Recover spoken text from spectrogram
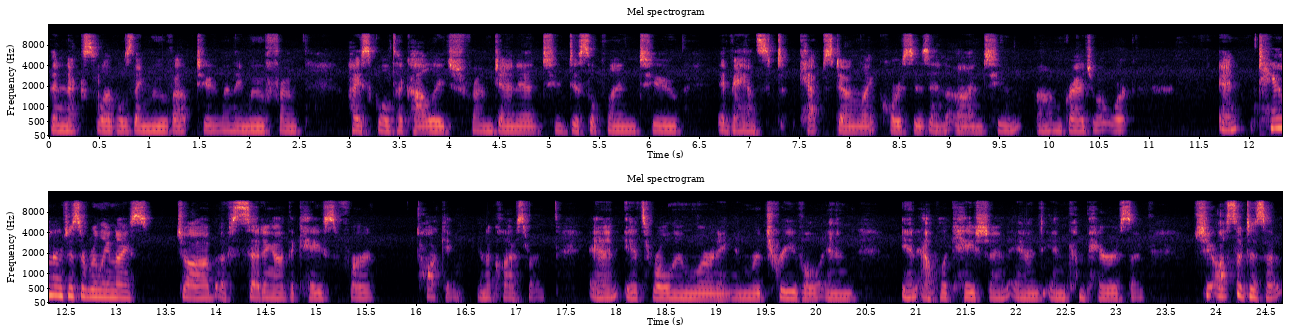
the next levels they move up to when they move from high school to college, from gen ed to discipline to advanced capstone-like courses and on to um, graduate work. And Tanner does a really nice job of setting out the case for talking in a classroom and its role in learning and retrieval and in application and in comparison. She also does a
